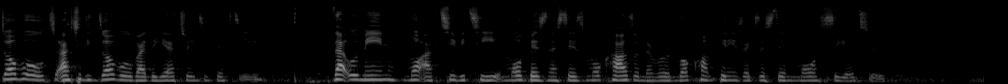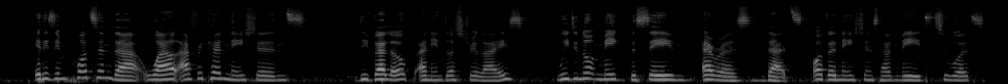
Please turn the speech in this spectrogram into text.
double to actually double by the year 2050. That would mean more activity, more businesses, more cars on the road, more companies existing, more CO2. It is important that while African nations develop and industrialize, we do not make the same errors that other nations have made towards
